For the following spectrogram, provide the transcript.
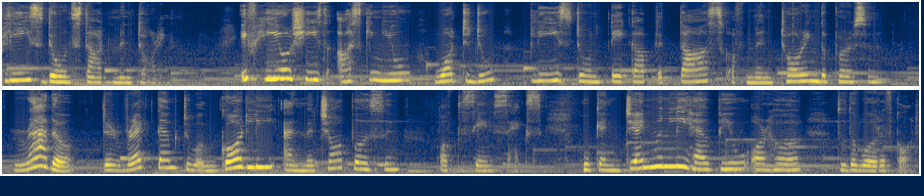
Please don't start mentoring. If he or she is asking you what to do, please don't take up the task of mentoring the person. Rather, direct them to a godly and mature person of the same sex who can genuinely help you or her to the Word of God.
